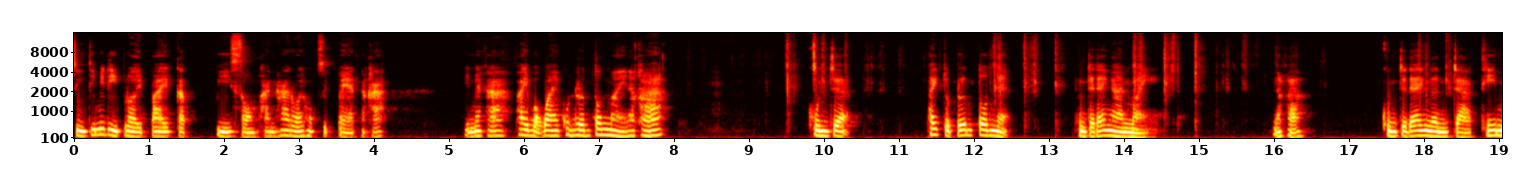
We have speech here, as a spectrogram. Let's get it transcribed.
สิ่งที่ไม่ดีปล่อยไปกับปี 2568 นะคะ เห็นไหมคะไพ่บอกว่าให้คุณเริ่มต้นใหม่นะคะ คุณจะ ไพ่จุดเริ่มต้นเนี่ยคุณจะได้งานใหม่นะคะ คุณจะได้เงินจากที่ใ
